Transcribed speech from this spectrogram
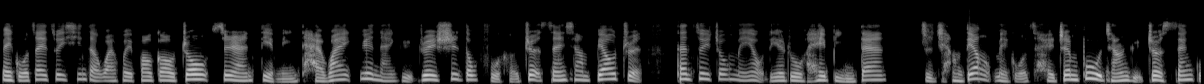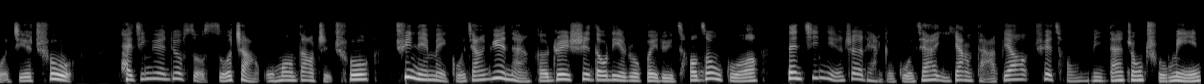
美国在最新的外汇报告中，虽然点名台湾、越南与瑞士都符合这三项标准，但最终没有列入黑名单，只强调美国财政部将与这三国接触。台经院六所所长吴孟道指出，去年美国将越南和瑞士都列入汇率操纵国。但今年这两个国家一样达标，却从名单中除名，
